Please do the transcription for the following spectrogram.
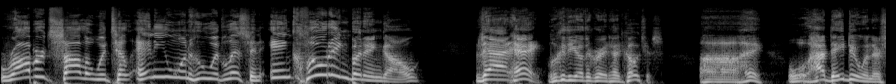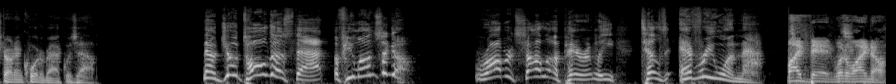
Robert Saleh would tell anyone who would listen, including Benigno, that hey, look at the other great head coaches. Uh, hey, well, how'd they do when their starting quarterback was out? Now, Joe told us that a few months ago. Robert Saleh apparently tells everyone that. My bad. What do I know?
